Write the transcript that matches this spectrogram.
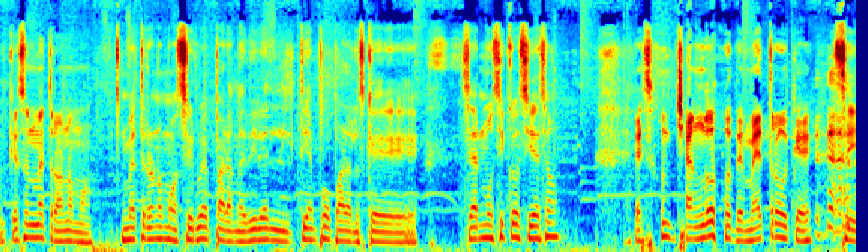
¿Y qué es un metrónomo? Un metrónomo sirve para medir el tiempo para los que sean músicos y eso. ¿Es un chango de metro o qué? Sí.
